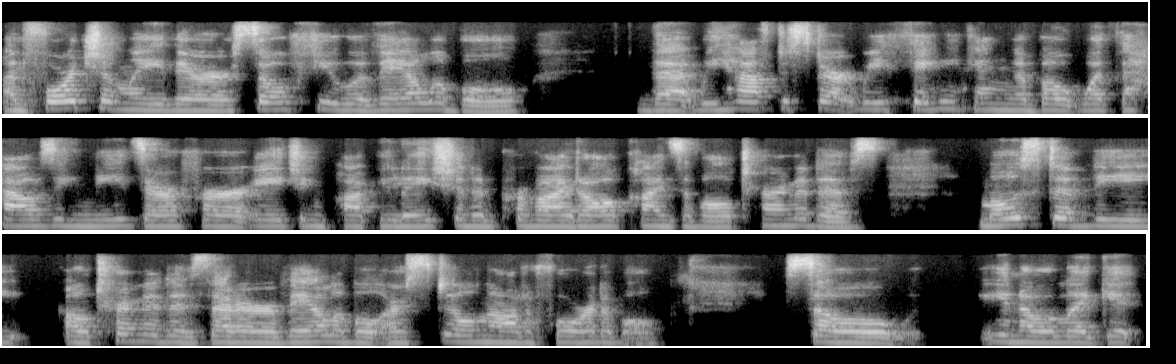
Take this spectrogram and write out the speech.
Unfortunately, there are so few available that we have to start rethinking about what the housing needs are for our aging population and provide all kinds of alternatives. Most of the alternatives that are available are still not affordable. So, you know, like it,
